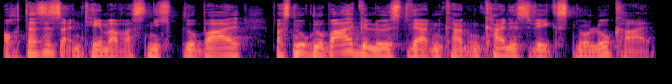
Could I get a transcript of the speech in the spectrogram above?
auch das ist ein Thema, was nicht global, was nur global gelöst werden kann und keineswegs nur lokal.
